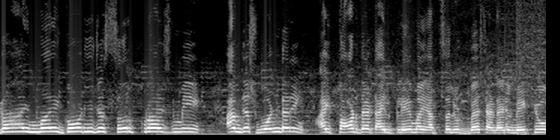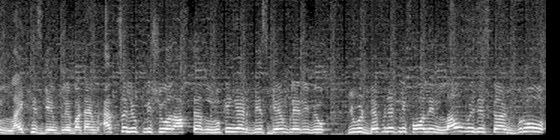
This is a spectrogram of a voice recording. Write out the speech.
guy, my god, he just surprised me. I'm just wondering. I thought that I'll play my absolute best and I'll make you like his gameplay, but I'm absolutely sure after looking at this gameplay review, you would definitely fall in love with this card. Bro,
